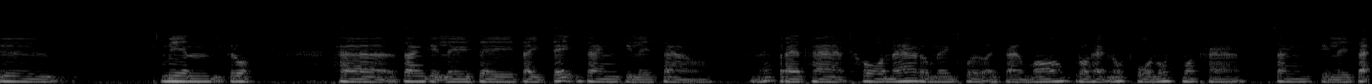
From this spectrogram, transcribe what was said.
គឺមានវិគ្រោះថាសង្កិលេសេតៃតិសង្កិលេសោណាប្រែថាធរណារមែងធ្វើឲ្យសៅមកព្រោះហេតុនោះធរនោះឈ្មោះថាសង្កិលេសៈ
